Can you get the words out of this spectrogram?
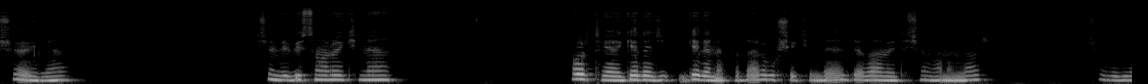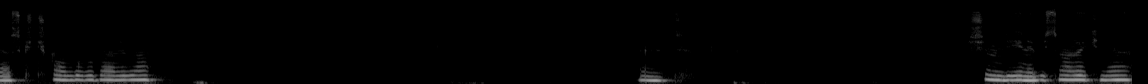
şöyle şimdi bir sonrakine ortaya gele, gelene kadar bu şekilde devam edeceğim hanımlar. Şöyle biraz küçük oldu bu galiba. Evet. Şimdi yine bir sonrakine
